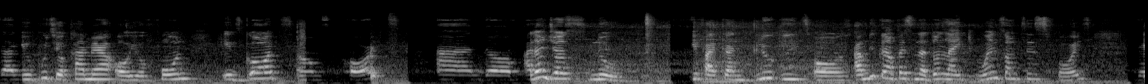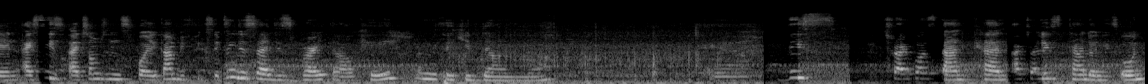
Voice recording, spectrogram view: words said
that you put your camera or your phone it's got um support. And um, i don't just know if I can glue it or I'm this kind of person that don't like when something spoils then I see it's like something spoiled. It can't be fixed. I think this side is brighter okay? Let me take it down more. Yeah. this tripod stand can actually stand on its own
